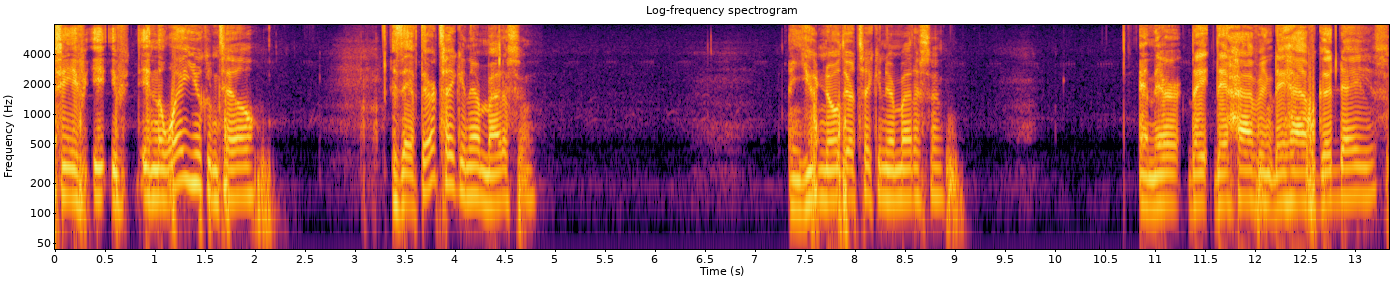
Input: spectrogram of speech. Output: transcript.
see if if in the way you can tell is that if they're taking their medicine and you know they're taking their medicine and they're they they're having they have good days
